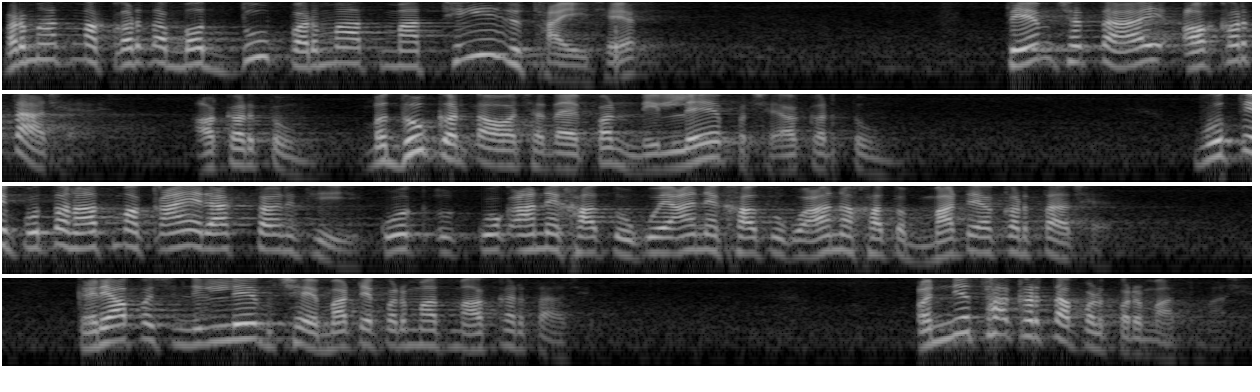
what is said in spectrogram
પરમાત્મા કરતા બધું પરમાત્માથી જ થાય છે. તેમ છતાંય અકર્તા છે. અકર્તુમ. બધું કરતા હોવા છતાંય પણ નિર્લેપ છે, અકર્તુમ. પોતે પોતાના હાથમાં કાંઈ રાખતા નથી. કોઈક કોઈક આને ખાતું, કોઈ આને ખાતું, કોઈ આને ખાતું, માટે અકર્તા છે. કર્યા પછી નિર્લેપ છે, માટે પરમાત્મા અકર્તા છે. અન્યથા કરતા પણ પરમાત્મા છે.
